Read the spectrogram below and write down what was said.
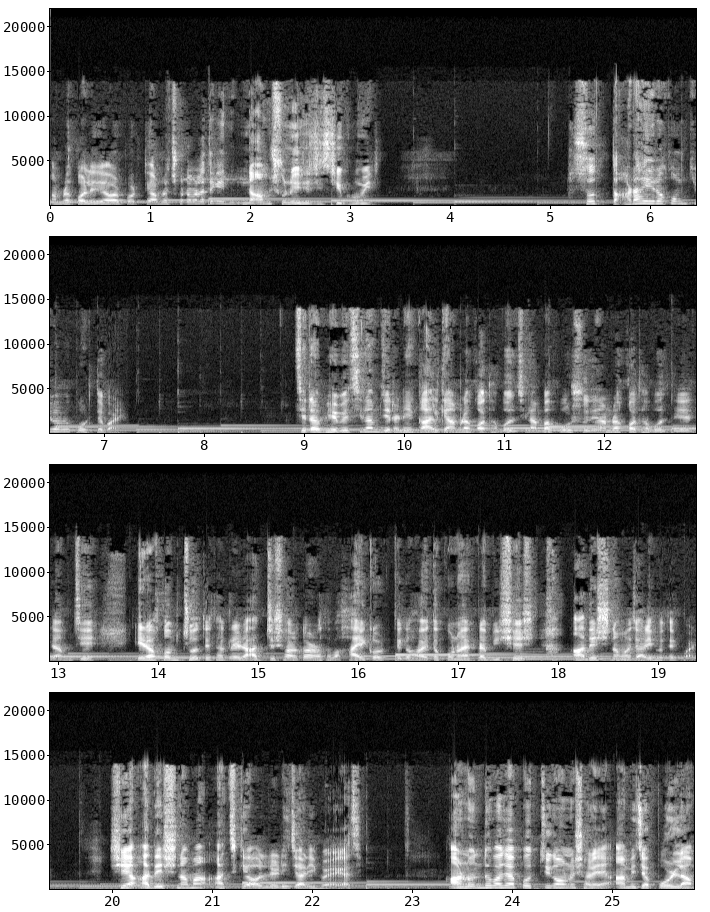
আমরা কলেজে যাওয়ার পর থেকে আমরা ছোটবেলা থেকে নাম শুনে এসেছি শ্রীভূমির। সো তারা এরকম কীভাবে করতে পারে? যেটা ভেবেছিলাম, যেটা নিয়ে কালকে আমরা কথা বলছিলাম বা পরশু দিন আমরা কথা বলতে যেতাম যে, এরকম চলতে থাকলে রাজ্য সরকার অথবা হাইকোর্ট থেকে হয়তো কোনো একটা বিশেষ আদেশনামা জারি হতে পারে। সে আদেশনামা আজকে অলরেডি জারি হয়ে গেছে। আনন্দবাজার পত্রিকা অনুসারে আমি যা পড়লাম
